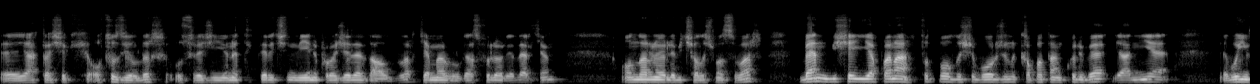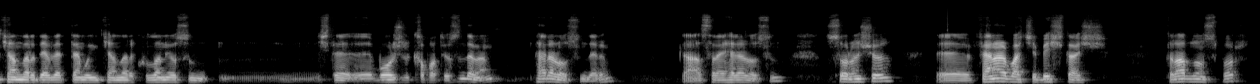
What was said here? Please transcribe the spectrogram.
Ee, yaklaşık 30 yıldır bu süreci yönettikleri için yeni projeler de aldılar. Kemerburgaz, Florya derken onların öyle bir çalışması var. Ben bir şey yapana futbol dışı borcunu kapatan kulübe ya niye bu imkanları devletten bu imkanları kullanıyorsun işte e, borcunu kapatıyorsun demem. Helal olsun derim. Galatasaray helal olsun. Sorun şu e, Fenerbahçe, Beşiktaş, Trabzonspor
